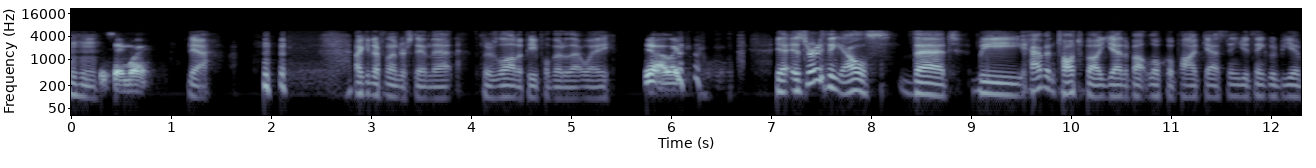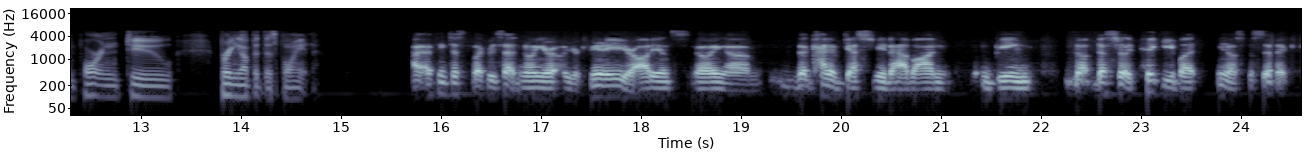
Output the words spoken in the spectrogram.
Mm-hmm. the same way. Yeah. I can definitely understand that. There's a lot of people that are that way. Yeah, like Yeah. Is there anything else that we haven't talked about yet about local podcasting you think would be important to bring up at this point? I, I think just like we said, knowing your your community, your audience, knowing um, the kind of guests you need to have on, and being not necessarily picky, but you know specific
